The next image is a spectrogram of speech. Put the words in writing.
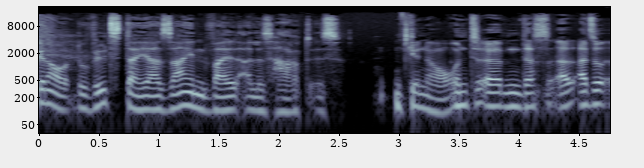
Genau, du willst da ja sein, weil alles hart ist. Genau und ähm, das also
